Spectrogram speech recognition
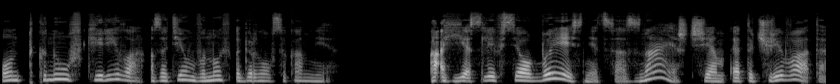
Он ткнул в Кирилла, а затем вновь обернулся ко мне. А если все выяснится, знаешь, чем это чревато?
